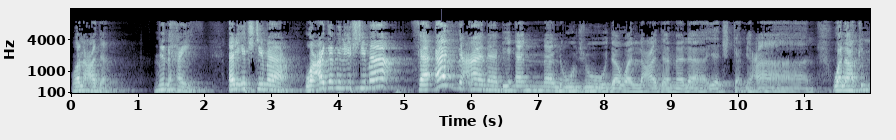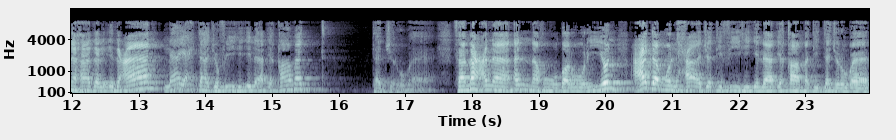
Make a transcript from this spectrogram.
والعدم. من حيث الاجتماع وعدم الاجتماع فأذعن بأن الوجود والعدم لا يجتمعان ولكن هذا الإذعان لا يحتاج فيه إلى إقامة تجربة. فمعنى أنه ضروري عدم الحاجة فيه إلى إقامة تجربة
